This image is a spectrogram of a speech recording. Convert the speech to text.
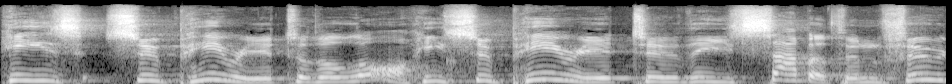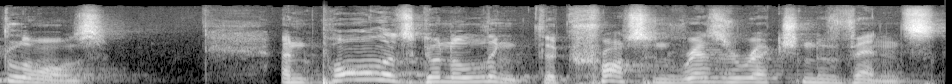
He's superior to the law. He's superior to the Sabbath and food laws. And Paul is going to link the cross and resurrection events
